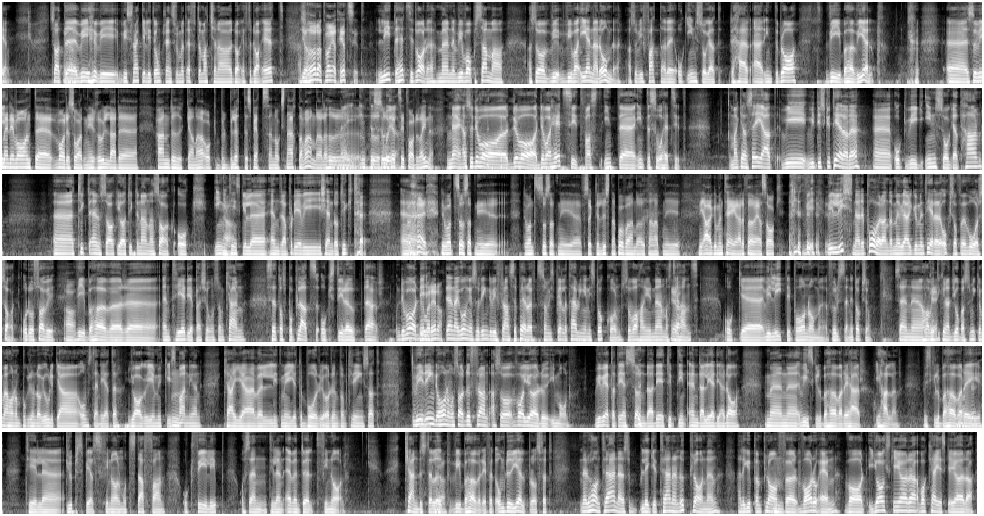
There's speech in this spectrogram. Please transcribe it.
Så att Ja. eh, vi, vi, vi snackade lite i omklädningsrummet efter matcherna, dag, efter dag ett. Alltså, jag hörde att det var rätt hetsigt. Lite hetsigt var det, men vi var på samma... Alltså vi, vi var enade om det. Alltså vi fattade och insåg att det här är inte bra. Vi behöver hjälp. Eh, vi, Men det var inte var det så att ni rullade handdukarna och bl- blötte spetsen och snärtade varandra? Eller hur, Nej, inte hur, så hur illa. hetsigt var det där inne? Nej, alltså det var, det var, det var hetsigt fast inte, inte så hetsigt. Man kan säga att vi, vi diskuterade eh, och vi insåg att han eh, tyckte en sak, jag tyckte en annan sak och ingenting Ja. skulle ändra på det vi kände och tyckte. Eh, Nej, det var inte så, så att ni, det var inte så, att ni eh, försökte lyssna på varandra utan att ni, ni argumenterade för er sak. vi, vi lyssnade på varandra men vi argumenterade också för vår sak. Och då sa vi, Ja. vi behöver eh, en tredje person som kan sätta oss på plats och styra upp det här. Det var det, Vem var det då? Denna gången så ringde vi Franse Pero eftersom vi spelade tävlingen i Stockholm så var han ju närmast till Ja. hands. Och eh, vi litar på honom fullständigt också. Sen eh, har vi Okej. inte kunnat jobba så mycket med honom på grund av olika omständigheter. Jag är mycket i Mm. Spanien, Kaja är väl lite mer i Göteborg och runt omkring. Så att vi Mm. ringde honom och sa du Fran, alltså, vad gör du imorgon? Vi vet att det är en söndag, det är typ din enda lediga dag. Men eh, vi skulle behöva dig här i hallen. Vi skulle behöva Okej. dig till eh, gruppspelsfinal mot Staffan och Filip och sen till en eventuellt final. Kan du ställa Ja. upp? Vi behöver det. För att om du hjälper oss, för att när du har en tränare så lägger tränaren upp planen. Han lägger upp en plan Mm. för var och en. Vad jag ska göra, vad Kaje ska göra.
